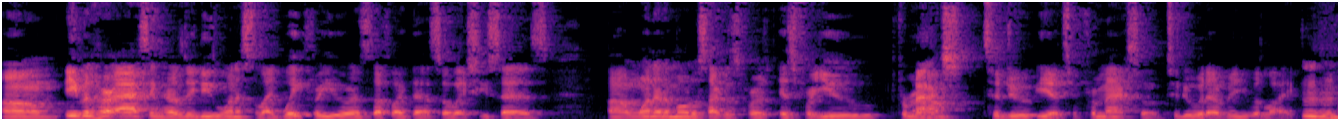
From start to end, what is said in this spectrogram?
Um, even her asking her, do you want us to like wait for you and stuff like that? So like she says, um, one of the motorcycles for is for you for Max. um, to do, yeah, to, for Max, so to do whatever you would like. mm-hmm.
